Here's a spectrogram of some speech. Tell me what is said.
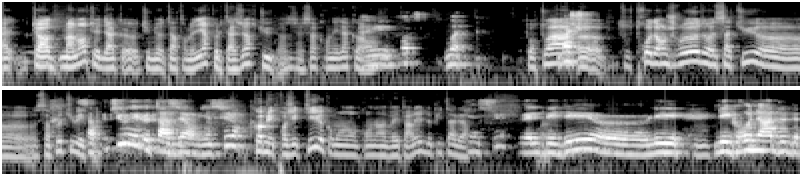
Euh, tu Maman, tu es, d'accord- tu en train de me dire que le taser tue, hein, c'est ça qu'on est d'accord. Ah hein. oui, ouais. Pour toi, Moi, je- euh, trop dangereux, ça tue, euh, ça peut tuer. Ça quoi. peut tuer le taser, bien sûr. Comme les projectiles, comme on, qu'on avait parlé depuis tout à l'heure. Bien sûr, le LBD, euh, les, Mm. les grenades de,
